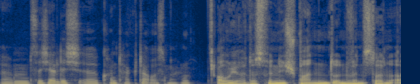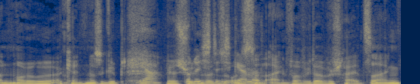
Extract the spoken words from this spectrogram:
ähm, sicherlich äh, Kontakte ausmachen. Oh ja, das finde ich spannend und wenn es dann neuere Erkenntnisse gibt, ja, wäre es schön, wenn Sie uns gerne. dann einfach wieder Bescheid sagen.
